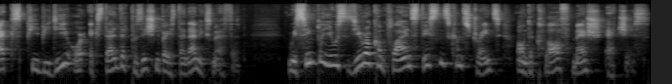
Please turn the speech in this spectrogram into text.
XPBD or Extended Position-Based Dynamics method. We simply use zero compliance distance constraints on the cloth mesh edges.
